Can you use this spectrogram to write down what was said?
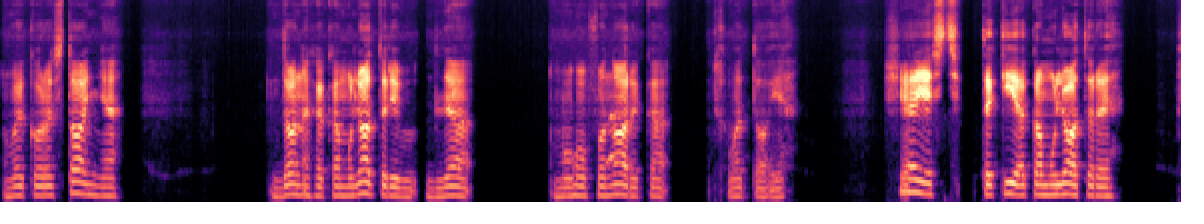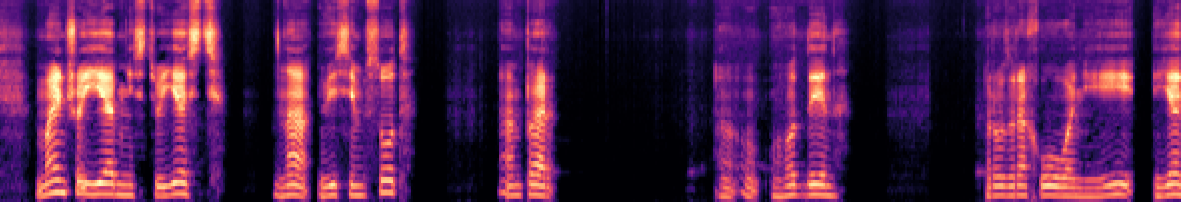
використання даних акумуляторів для мого фонарика хватає. Ще є такі акумулятори меншою ємністю, є на 800 ампер годин розраховані. І є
